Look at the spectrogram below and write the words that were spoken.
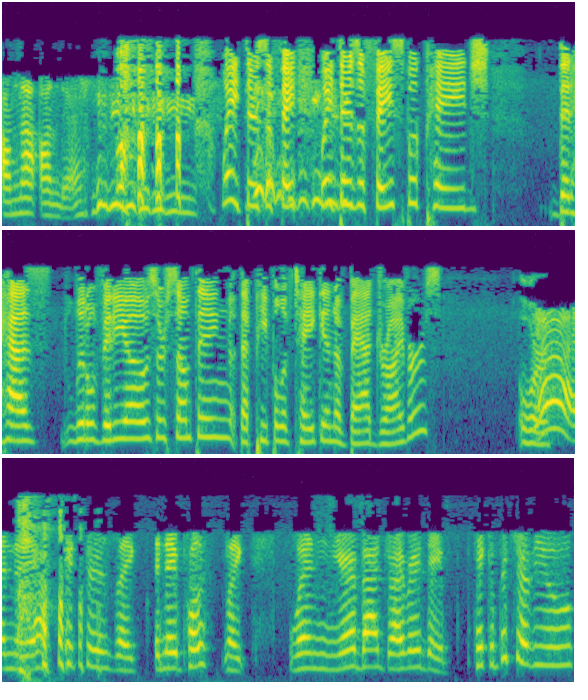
I'm not on there. Wait, there's a fa- wait, there's a Facebook page that has little videos or something that people have taken of bad drivers. Or Yeah, and they have pictures like, and they post like when you're a bad driver, they take a picture of you,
